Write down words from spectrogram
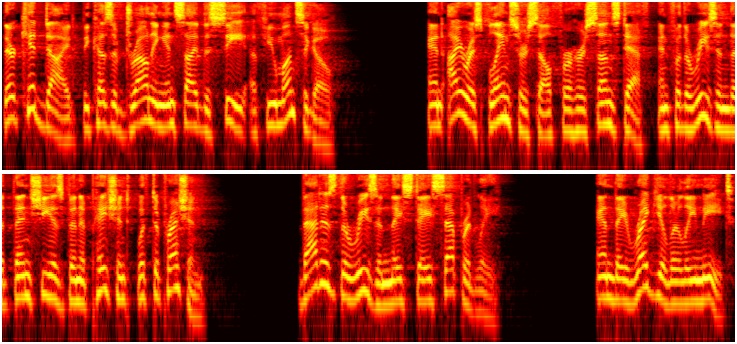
Their kid died because of drowning inside the sea a few months ago. And Iris blames herself for her son's death and for the reason that then she has been a patient with depression. That is the reason they stay separately. And they regularly meet.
